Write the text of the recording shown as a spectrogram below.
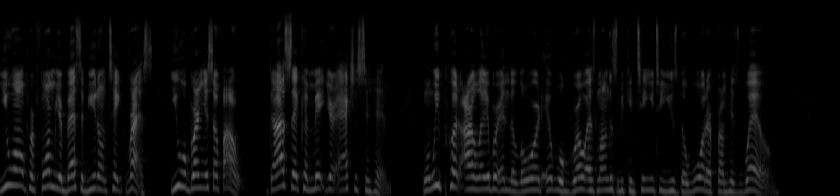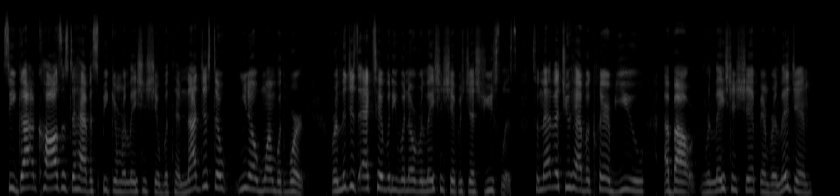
You won't perform your best if you don't take rest. You will burn yourself out. God said, commit your actions to Him. When we put our labor in the Lord, it will grow as long as we continue to use the water from His well. See, God calls us to have a speaking relationship with Him, not just a, you know, one with work. Religious activity with no relationship is just useless. So now that you have a clear view about relationship and religion,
